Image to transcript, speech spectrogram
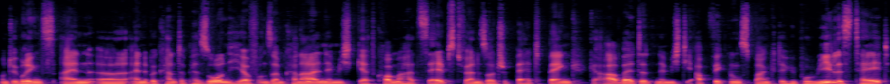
Und übrigens ein, äh, eine bekannte Person hier auf unserem Kanal, nämlich Gerd Komme, hat selbst für eine solche Bad Bank gearbeitet, nämlich die Abwicklungsbank der Hypo Real Estate,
